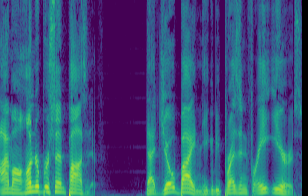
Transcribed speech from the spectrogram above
I'm 100% positive that Joe Biden, he could be president for 8 years,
